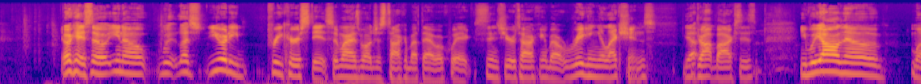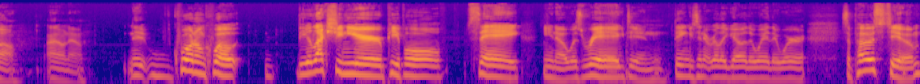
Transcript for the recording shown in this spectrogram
okay, so you know, we, let's. You already precursed it, so might as well just talk about that real quick. Since you were talking about rigging elections, Yep. drop boxes. We all know. Well, I don't know. It, quote unquote, the election year people say you know was rigged and things didn't really go the way they were supposed to.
